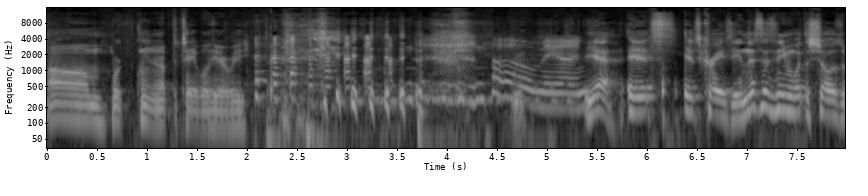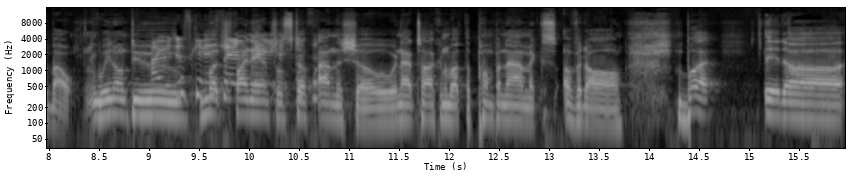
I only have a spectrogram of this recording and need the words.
Um, we're cleaning up the table here. We Oh man. yeah, it's it's crazy, and this isn't even what the show's about. We don't do was just gonna much financial stuff on the show. We're not talking about the pumponomics of it all, but. It uh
